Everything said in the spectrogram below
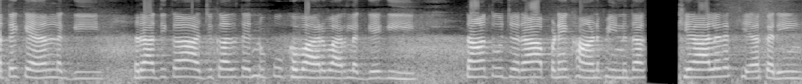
ਅਤੇ ਕਹਿਣ ਲੱਗੀ, ਰਾਧਿਕਾ ਅੱਜ ਕੱਲ ਤੈਨੂੰ ਭੁੱਖ ਵਾਰ-ਵਾਰ ਲੱਗੇਗੀ। ਤਾਂ ਤੂੰ ਜਰਾ ਆਪਣੇ ਖਾਣ ਪੀਣ ਦਾ ਖਿਆਲ ਰੱਖਿਆ ਕਰੀ।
